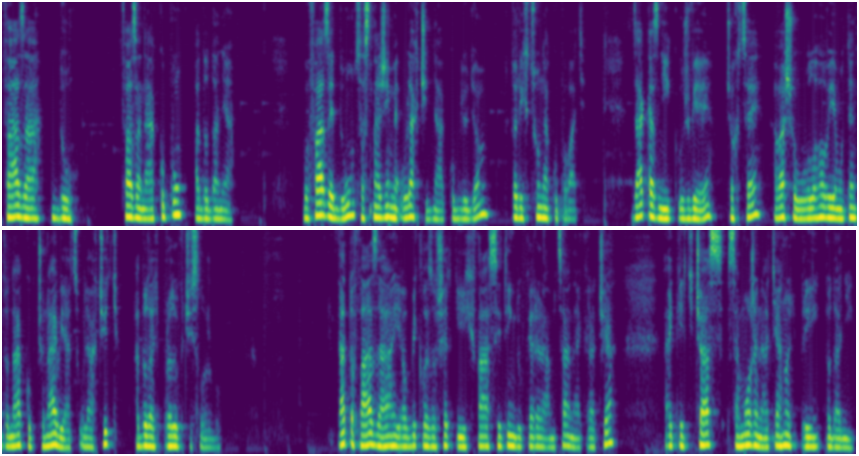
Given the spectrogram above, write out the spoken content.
Fáza DU. Fáza nákupu a dodania. Vo fáze DU sa snažíme uľahčiť nákup ľuďom, ktorí chcú nakupovať. Zákazník už vie, čo chce a vašou úlohou je mu tento nákup čo najviac uľahčiť a dodať produkt či službu. Táto fáza je obvykle zo všetkých fáz sitting do care rámca najkračšia, aj keď čas sa môže natiahnuť pri dodaní.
